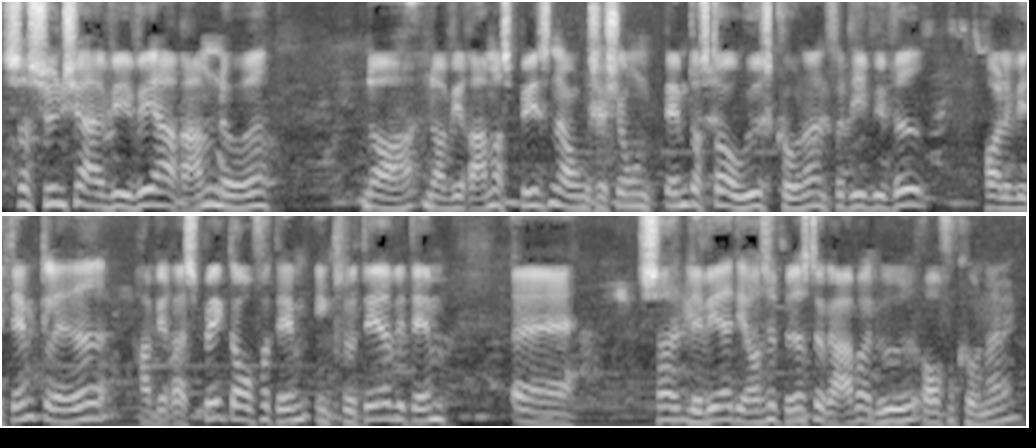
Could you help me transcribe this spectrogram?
Så synes jeg, at vi er ved at ramme noget, når, når vi rammer spidsen af organisationen, dem der står ude hos kunderne, fordi vi ved, holder vi dem glade, har vi respekt over for dem, inkluderer vi dem, øh, så leverer de også et bedre stykke arbejde ud over for kunderne. Ikke?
